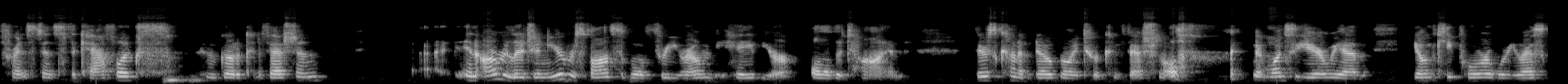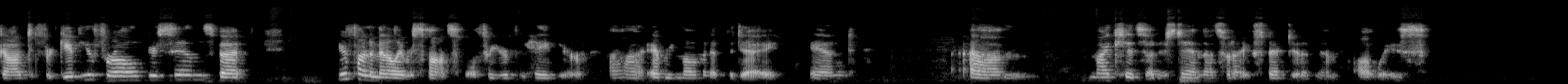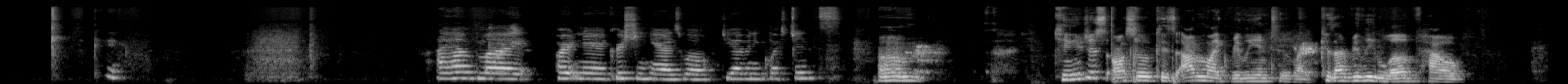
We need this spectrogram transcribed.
for instance, the Catholics who go to confession. In our religion, you're responsible for your own behavior all the time. There's kind of no going to a confessional. Once a year, we have Yom Kippur, where you ask God to forgive you for all of your sins, but you're fundamentally responsible for your behavior uh, every moment of the day. And um, my kids understand that's what I expected of them always. Okay. I have my partner Christian here as well. Do you have any questions? Um, can you just also, because I'm like really into like, because I really love how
